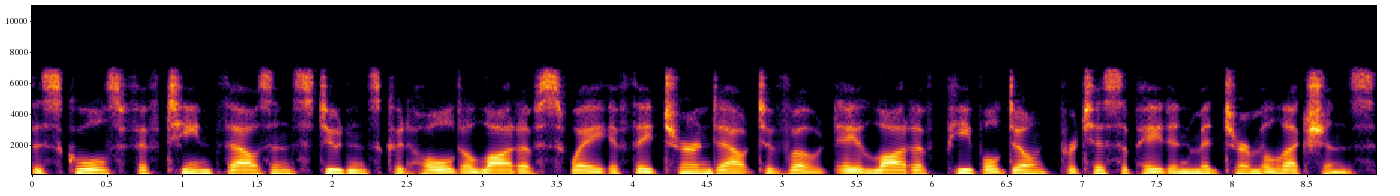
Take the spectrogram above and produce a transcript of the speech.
the school's 15,000 students could hold a lot of sway if they turned out to vote. A lot of people don't participate in midterm elections,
